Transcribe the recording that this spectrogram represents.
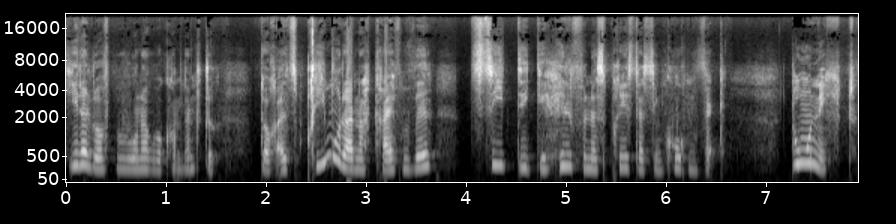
Jeder Dorfbewohner bekommt ein Stück. Doch als Primo danach greifen will, zieht die Gehilfin des Priesters den Kuchen weg. Du nicht.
